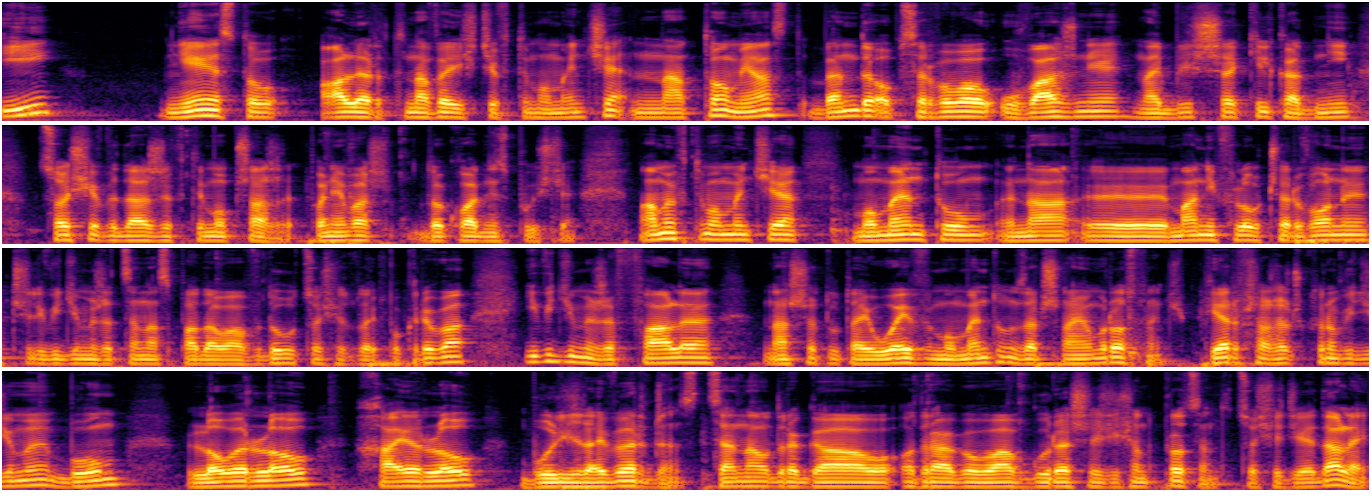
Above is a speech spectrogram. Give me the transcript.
i nie jest to alert na wejście w tym momencie, natomiast będę obserwował uważnie najbliższe kilka dni, co się wydarzy w tym obszarze, ponieważ dokładnie spójrzcie. Mamy w tym momencie momentum na y, money flow czerwony, czyli widzimy, że cena spadała w dół, co się tutaj pokrywa i widzimy, że fale, nasze tutaj wave momentum zaczynają rosnąć. Pierwsza rzecz, którą widzimy, boom, lower low, higher low, bullish divergence. Cena odreagowała, w górę 60%. Co się dzieje dalej?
